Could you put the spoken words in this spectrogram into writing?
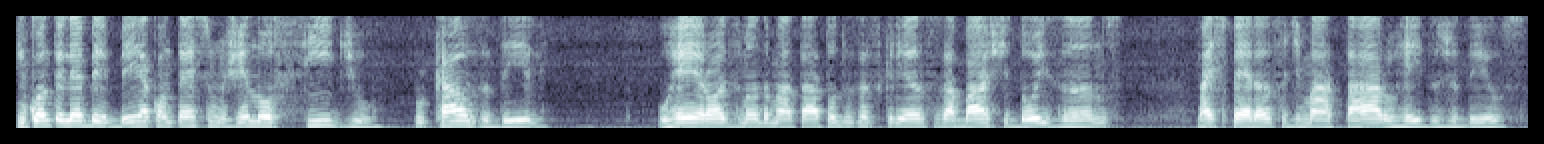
Enquanto ele é bebê, acontece um genocídio por causa dele. O rei Herodes manda matar todas as crianças abaixo de dois anos, na esperança de matar o rei dos judeus.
